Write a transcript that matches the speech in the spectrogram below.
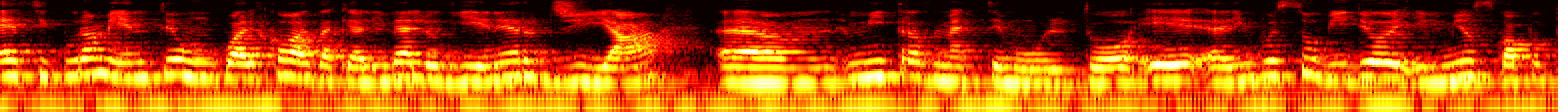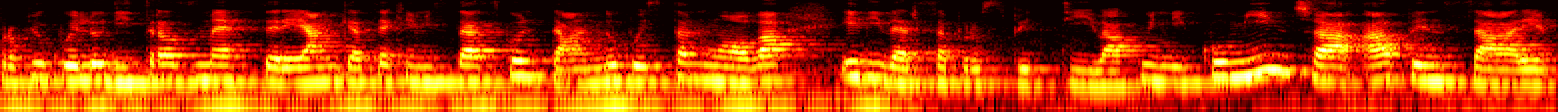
è sicuramente un qualcosa che a livello di energia ehm, mi trasmette molto e eh, in questo video il mio scopo è proprio quello di trasmettere anche a te che mi stai ascoltando questa nuova e diversa prospettiva. Quindi comincia a pensare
